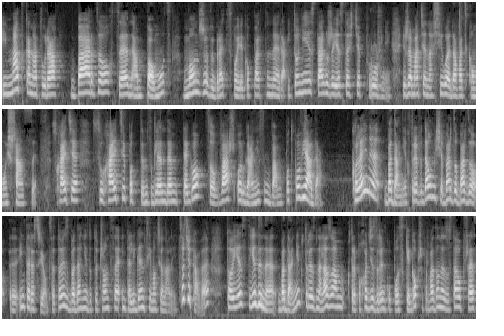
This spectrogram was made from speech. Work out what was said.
I matka natura bardzo chce nam pomóc mądrze wybrać swojego partnera. I to nie jest tak, że jesteście próżni i że macie na siłę dawać komuś szansy. Słuchajcie, słuchajcie pod tym względem tego, co wasz organizm wam podpowiada. Kolejne badanie, które wydało mi się bardzo, bardzo y, interesujące, to jest badanie dotyczące inteligencji emocjonalnej. Co ciekawe, to jest jedyne badanie, które znalazłam, które pochodzi z rynku polskiego, przeprowadzone zostało przez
